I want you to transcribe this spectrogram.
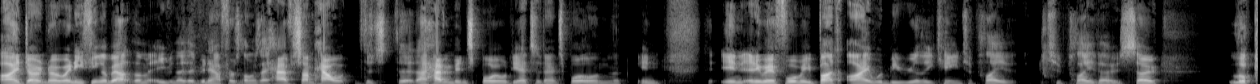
I don't know anything about them, even though they've been out for as long as they have. Somehow th- th- they haven't been spoiled yet, so don't spoil them in, in anywhere for me. But I would be really keen to play to play those. So, look,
